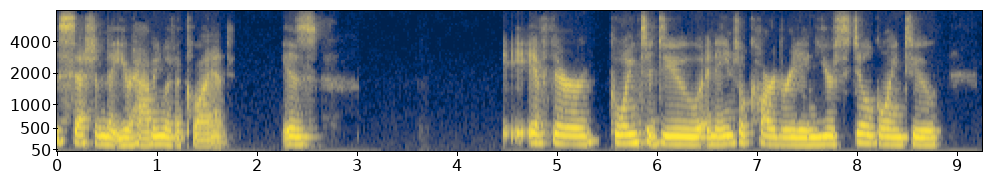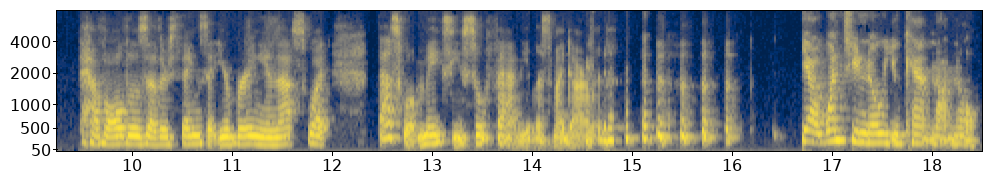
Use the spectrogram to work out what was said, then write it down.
session that you're having with a client is if they're going to do an angel card reading you're still going to have all those other things that you're bringing. That's what that's what makes you so fabulous my darling. Yeah once you know you can't not know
